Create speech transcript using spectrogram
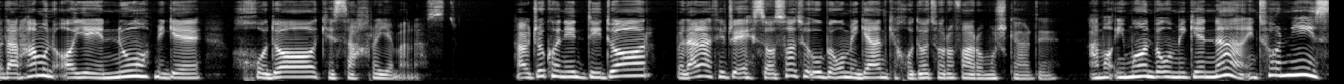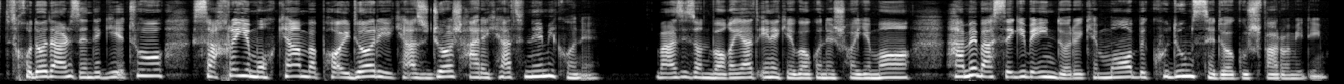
و در همون آیه نه میگه خدا که صخره من است. توجه کنید دیدار و در نتیجه احساسات او به او میگن که خدا تو رو فراموش کرده. اما ایمان به او میگه نه اینطور نیست خدا در زندگی تو صخره محکم و پایداری که از جاش حرکت نمی‌کنه. و عزیزان واقعیت اینه که واکنش های ما همه بستگی به این داره که ما به کدوم صدا گوش فرا میدیم.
